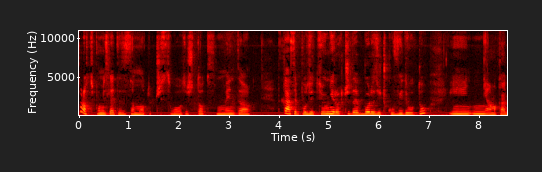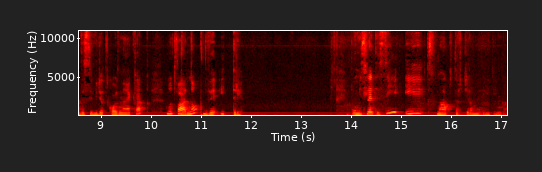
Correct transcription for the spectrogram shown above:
Просто помислете за самото число, защото в момента така се позиционирах, че да е бързичко видеото и няма как да се видят кой знае как. Но това е едно, две и три. Помислете си и малко стартираме рейдинга.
